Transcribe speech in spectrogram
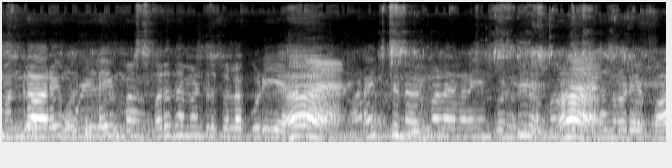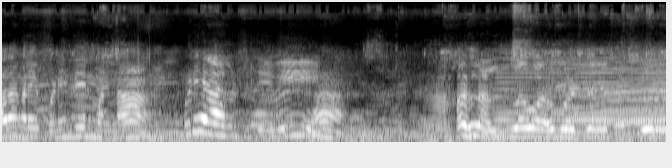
முந்தாரை முல்லை மருதம் என்று சொல்லக்கூடிய அனைத்து நற்மலங்களையும் கொண்டு உங்களுடைய பாதங்களை பணிந்தேன் மன்னா. அப்படியே ஆகட்டும் தேவி. நல்லா வரப்போச்சு கத்தூரி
